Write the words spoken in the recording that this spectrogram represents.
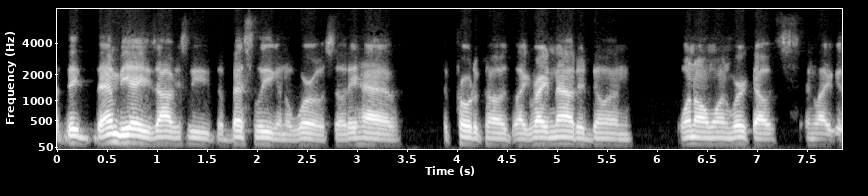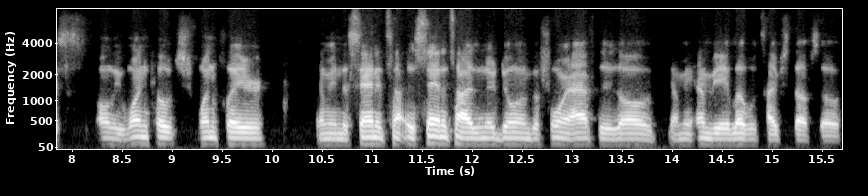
I think the NBA is obviously the best league in the world. So they have the protocols. Like right now, they're doing one on one workouts and like it's only one coach, one player, I mean, the sanitize, the sanitizing they're doing before and after is all, I mean, NBA level type stuff. So,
